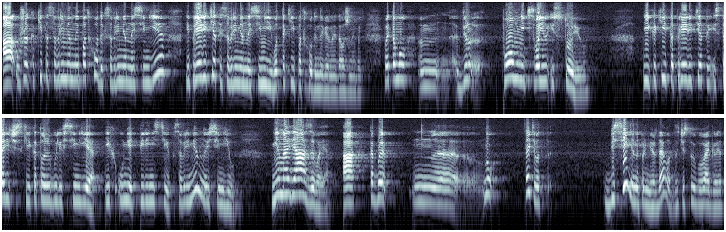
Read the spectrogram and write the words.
а уже какие-то современные подходы к современной семье и приоритеты современной семьи. Вот такие подходы, наверное, должны быть. Поэтому э, вер, помнить свою историю, и какие-то приоритеты исторические, которые были в семье, их уметь перенести в современную семью, не навязывая, а как бы, э, ну, знаете, вот беседе, например, да, вот зачастую бывает, говорят,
